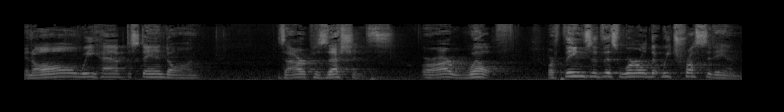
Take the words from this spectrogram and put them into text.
and all we have to stand on is our possessions or our wealth or things of this world that we trusted in,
